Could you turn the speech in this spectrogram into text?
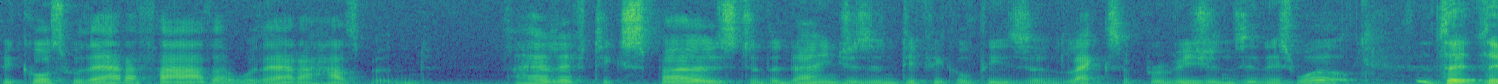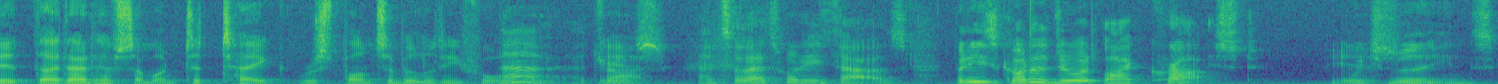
because without a father, without a husband, they are left exposed to the dangers and difficulties and lacks of provisions in this world. They, they, they don't have someone to take responsibility for No, them. that's yes. right. And so that's what he does. But he's got to do it like Christ, which means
